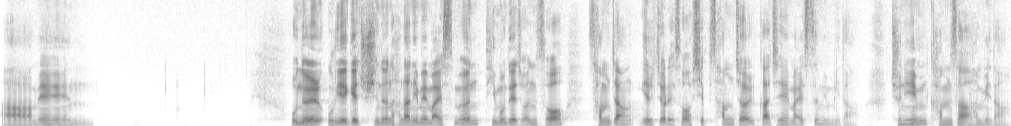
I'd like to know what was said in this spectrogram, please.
아멘. 오늘 우리에게 주시는 하나님의 말씀은 디모데전서 3장 1절에서 13절까지의 말씀입니다. 주님 감사합니다.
